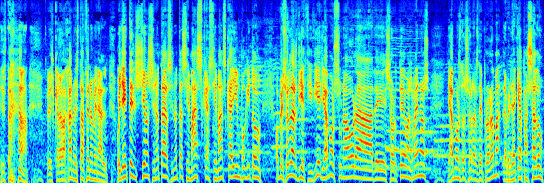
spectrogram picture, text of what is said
Está, Escarabajano, está fenomenal. Oye, hay tensión, se nota, se nota, se masca, se masca ahí un poquito. Hombre, son las 10 y 10, llevamos una hora de sorteo más o menos, llevamos dos horas de programa. La verdad que ha pasado,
